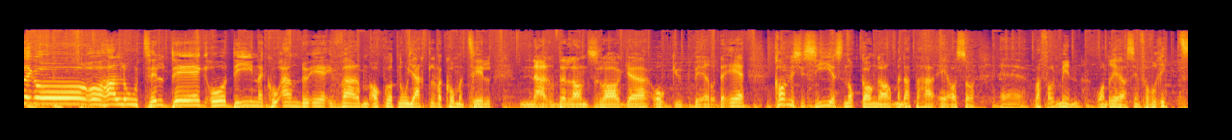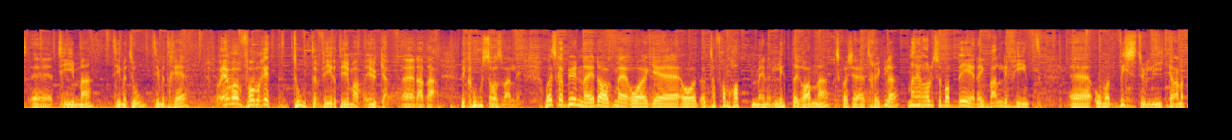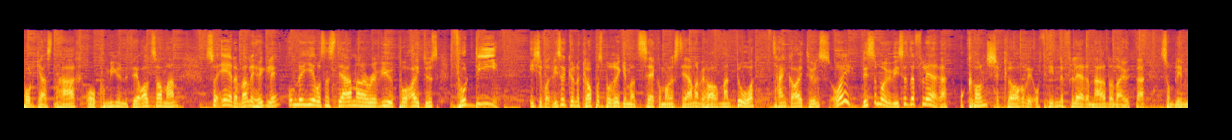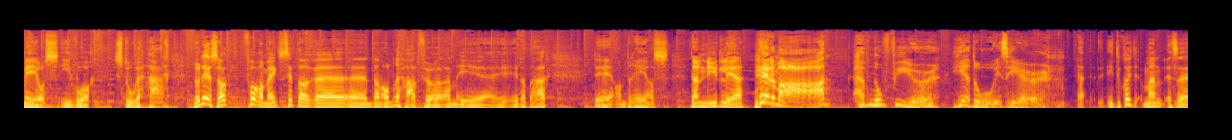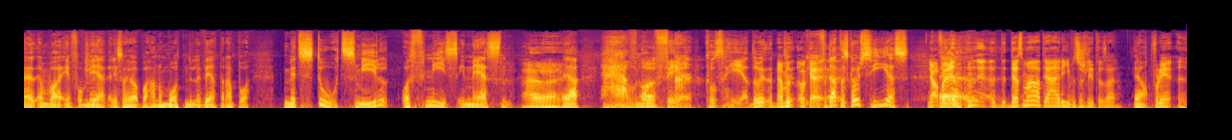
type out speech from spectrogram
Kjøttet går, og hallo til deg og dine hvor enn du er i verden akkurat nå. Hjertelig velkommen til nerdelandslaget. Og gud bedre, det er kan ikke sies nok ganger, men dette her er altså eh, i hvert fall min og Andreas sin favoritt-time. time to, time tre. Og jeg var favoritt to til fire timer i uken. Eh, dette her. Vi koser oss veldig. Og jeg skal begynne i dag med å, eh, å ta fram hatten min litt. Grann. Jeg skal ikke trygle, men jeg har lyst til å bare be deg veldig fint eh, om at hvis du liker denne podkasten her, og community og alt sammen, så er det veldig hyggelig om du gir oss en stjerne eller review på iTunes, fordi ikke for at vi skal kunne klappe oss på ryggen med å se hvor mange stjerner vi har, men da tenker iTunes Oi, disse må vi vise til flere. Og kanskje klarer vi å finne flere nerder der ute som blir med oss i vår store hær. Når det er sagt, foran meg sitter uh, den andre hærføreren i, i, i dette her. Det er Andreas. Den nydelige Hedemann! Have no fear, Hedo is here. Ja, du kan ikke, men altså, jeg må bare informere de som hører på her, om måten du leverte den på. Med et stort smil og fnis i nesen. Ja. Have no fear, cause Hedo Ja, men, ok, For dette skal jo sies. Ja, for Eh, enten det- som er at jeg rives og slites her. Ja. Fordi eh,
